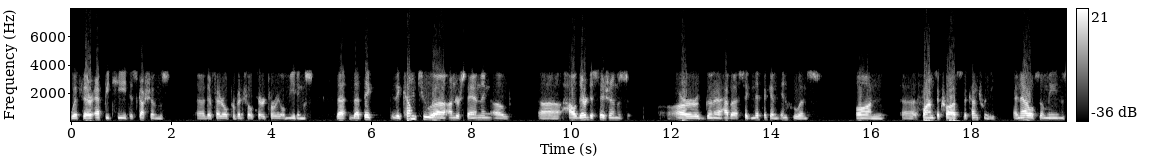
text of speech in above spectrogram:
with their FPT discussions, uh, their federal, provincial, territorial meetings, that, that they, they come to uh, understanding of uh, how their decisions are going to have a significant influence on uh, farms across the country. And that also means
